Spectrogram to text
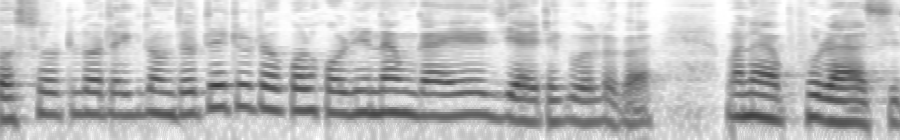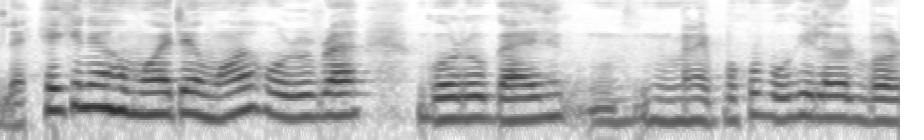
গছৰ তলত একদম য'তে ত'তে অকল হৰিনাম গায়ে জীয়াই থাকিব লগা মানে ফুৰা আছিলে। সেইখিনি সময়তে মই সৰুৰ পৰা গৰু গাই মানে পশু পক্ষীৰ লগত বৰ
